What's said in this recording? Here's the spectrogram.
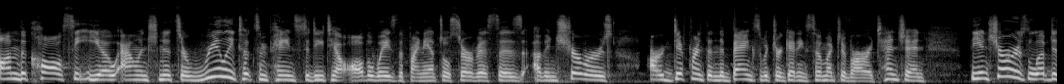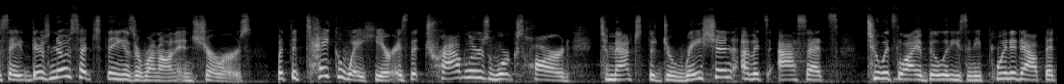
On the call, CEO Alan Schnitzer really took some pains to detail all the ways the financial services of insurers are different than the banks, which are getting so much of our attention. The insurers love to say there's no such thing as a run on insurers. But the takeaway here is that Travelers works hard to match the duration of its assets to its liabilities. And he pointed out that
